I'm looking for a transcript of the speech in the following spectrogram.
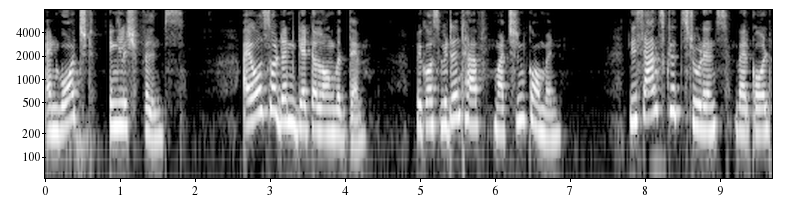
and watched English films. I also didn't get along with them because we didn't have much in common. The Sanskrit students were called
